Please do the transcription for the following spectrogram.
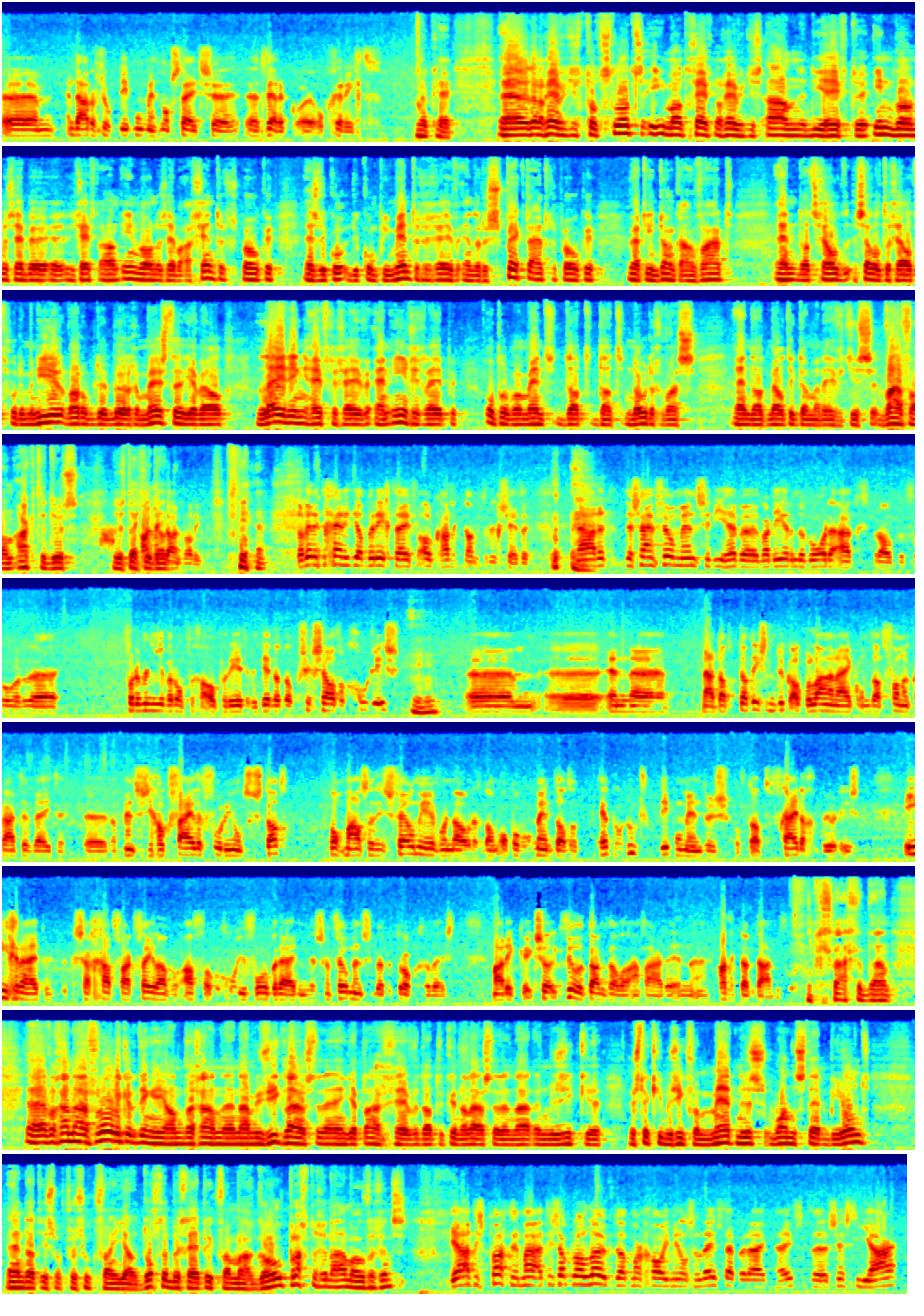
Um, en daardoor is op dit moment nog steeds het werk opgericht. Oké. Dan nog eventjes tot slot. Iemand geeft nog eventjes aan, die, heeft, inwoners hebben, die geeft aan, inwoners hebben agenten gesproken en ze de complimenten gegeven en de respect uitgesproken, werd in dank aanvaard. En datzelfde geldt voor de manier waarop de burgemeester, jawel, leiding heeft gegeven en ingegrepen op het moment dat dat nodig was. En dat meld ik dan maar eventjes waarvan akte dus. dus dat hartelijk je dat... dank, Wally. ja. Dan wil ik degene die dat bericht heeft ook hartelijk dank terugzetten. nou, er zijn veel mensen die hebben waarderende woorden uitgesproken voor, uh, voor de manier waarop we geopereerd hebben. Ik denk dat het op zichzelf ook goed is. Mm -hmm. uh, en... Uh, nou, dat, dat is natuurlijk ook belangrijk om dat van elkaar te weten. Uh, dat mensen zich ook veilig voelen in onze stad. Nogmaals, er is veel meer voor nodig dan op het moment dat het het doet. Op dit moment dus, of dat vrijdag gebeurd is, ingrijpen. Er gaat vaak veel aan af, ook een goede voorbereiding. Er zijn veel mensen bij betrokken geweest. Maar ik, ik, ik wil het dank wel aanvaarden en uh, hartelijk dank daarvoor. Graag gedaan. Uh, we gaan naar vrolijkere dingen, Jan. We gaan naar muziek luisteren. En je hebt aangegeven dat we kunnen luisteren naar een, muziek, een stukje muziek van Madness, One Step Beyond. En dat is op verzoek van jouw dochter, begreep ik, van Margot. Prachtige naam overigens. Ja, het is prachtig, maar het is ook wel leuk dat Margot inmiddels een leeftijd bereikt heeft, 16 jaar.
